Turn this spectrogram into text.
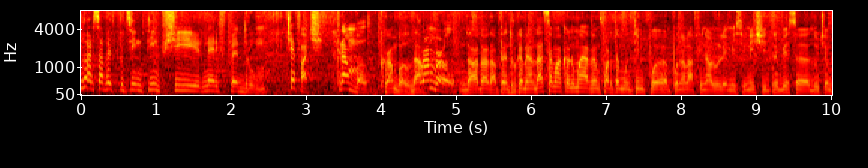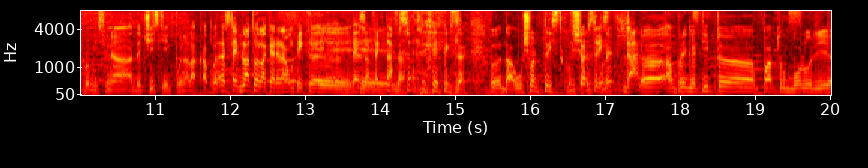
Doar să aveți puțin timp și nervi pe drum. Ce faci? Crumble. Crumble, da. Crumble. Da, da, da, pentru că mi-am dat seama că nu mai avem foarte mult timp uh, până la finalul emisiunii și trebuie să ducem promisiunea de cheesecake până la capăt. Asta e blatul ăla care era un pic uh, dezafectat. Exact, exact. Uh, Da, ușor trist, cum Ușor s-ar trist, spune. da. Uh, Am pregătit uh, patru boluri uh,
